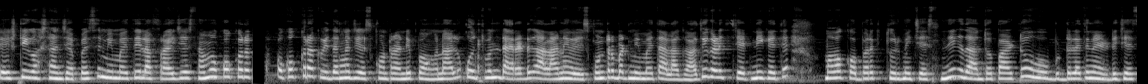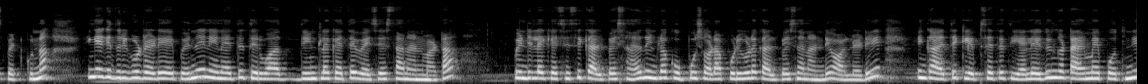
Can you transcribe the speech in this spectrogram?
టేస్టీగా వస్తాయని చెప్పేసి మేమైతే ఇలా ఫ్రై చేస్తాము. ఒక్కొక్కరు ఒక్కొక్కరు ఒక విధంగా చేసుకుంటారండి పొంగనాలు. కొంచెమంది డైరెక్ట్గా అలానే వేసుకుంటారు. బట్ మేమైతే అలా కాదు. ఇక్కడ చట్నీకి అయితే మా కొబ్బరి తురిమిచ్చేసింది. దాంతోపాటు బుడ్డలు అయితే నేను రెడీ చేసి పెట్టుకున్నా. ఇంకా ఇది కూడా రెడీ అయిపోయింది. నేనైతే తిరువా దీంట్లోకి అయితే వేసేస్తానమాట పిండిలోకి వేసేసి కలిపేసాను. దీంట్లోకి ఉప్పు సోడా పొడి కూడా కలిపేసానండి ఆల్రెడీ ఇంకా అయితే క్లిప్స్ అయితే తీయలేదు. ఇంకా టైం అయిపోతుంది.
